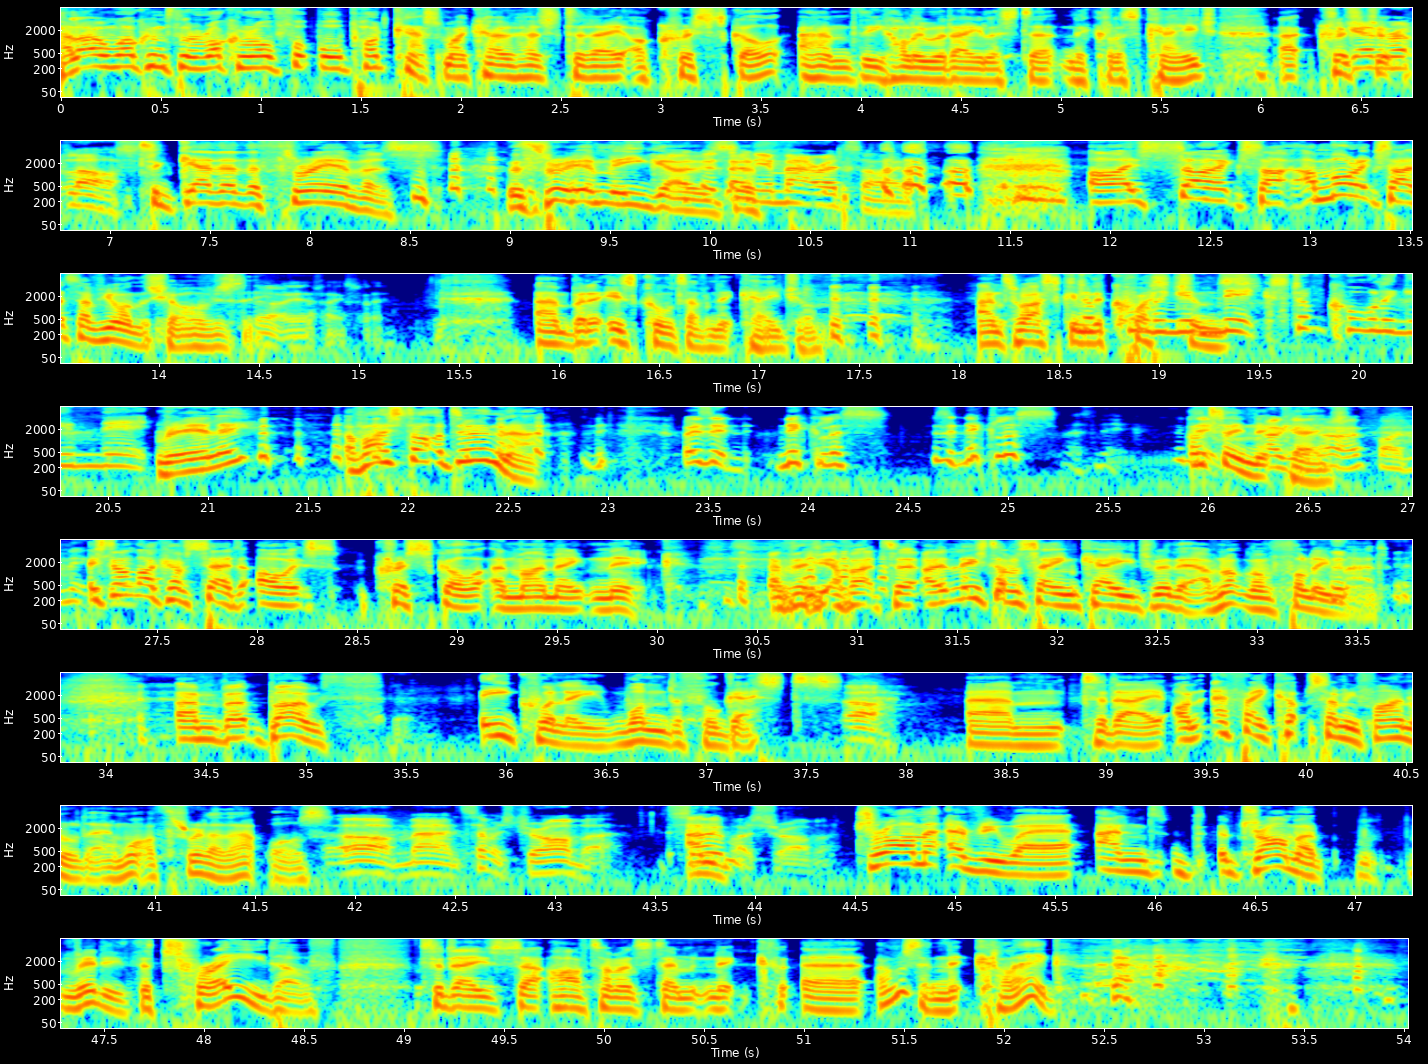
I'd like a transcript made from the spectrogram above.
Hello and welcome to the Rock and Roll Football Podcast. My co-hosts today are Chris Scull and the Hollywood A-lister Nicolas Cage. Uh, together at last. Together, the three of us, the three amigos. it's only a matter of time. oh, I'm so excited! I'm more excited to have you on the show, obviously. Oh yeah, thanks, mate. Um, but it is cool to have Nick Cage on and to ask him Stop the questions. Him Nick. Stop calling him Nick. Really? have I started doing that? Is it Nicolas? Is it Nicolas? I'd say Nick okay, Cage. fine, Nick, it's not like I've said, oh, it's Chris Scull and my mate Nick. I think I've had to, at least I'm saying Cage with it. I've not gone fully mad. Um, but both equally wonderful guests. Oh. Um, today on FA Cup semi-final day, and what a thriller that was! Oh man, so much drama, so and much drama, drama everywhere, and drama. Really, the trade of today's uh, halftime entertainment. Nick, uh, I almost said Nick Clegg.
